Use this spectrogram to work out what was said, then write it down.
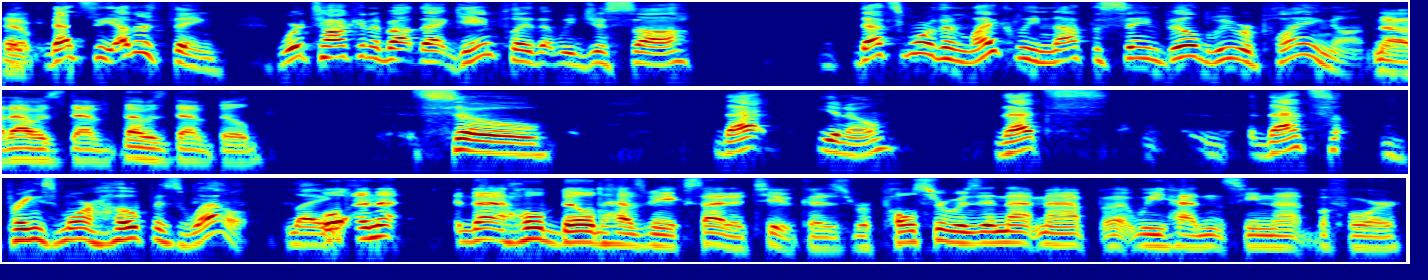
Like, Yep. That's the other thing. We're talking about that gameplay that we just saw. That's more than likely not the same build we were playing on. No, that was dev that was dev build. so that you know that's that's brings more hope as well like well, and that that whole build has me excited too because Repulsor was in that map, but we hadn't seen that before.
